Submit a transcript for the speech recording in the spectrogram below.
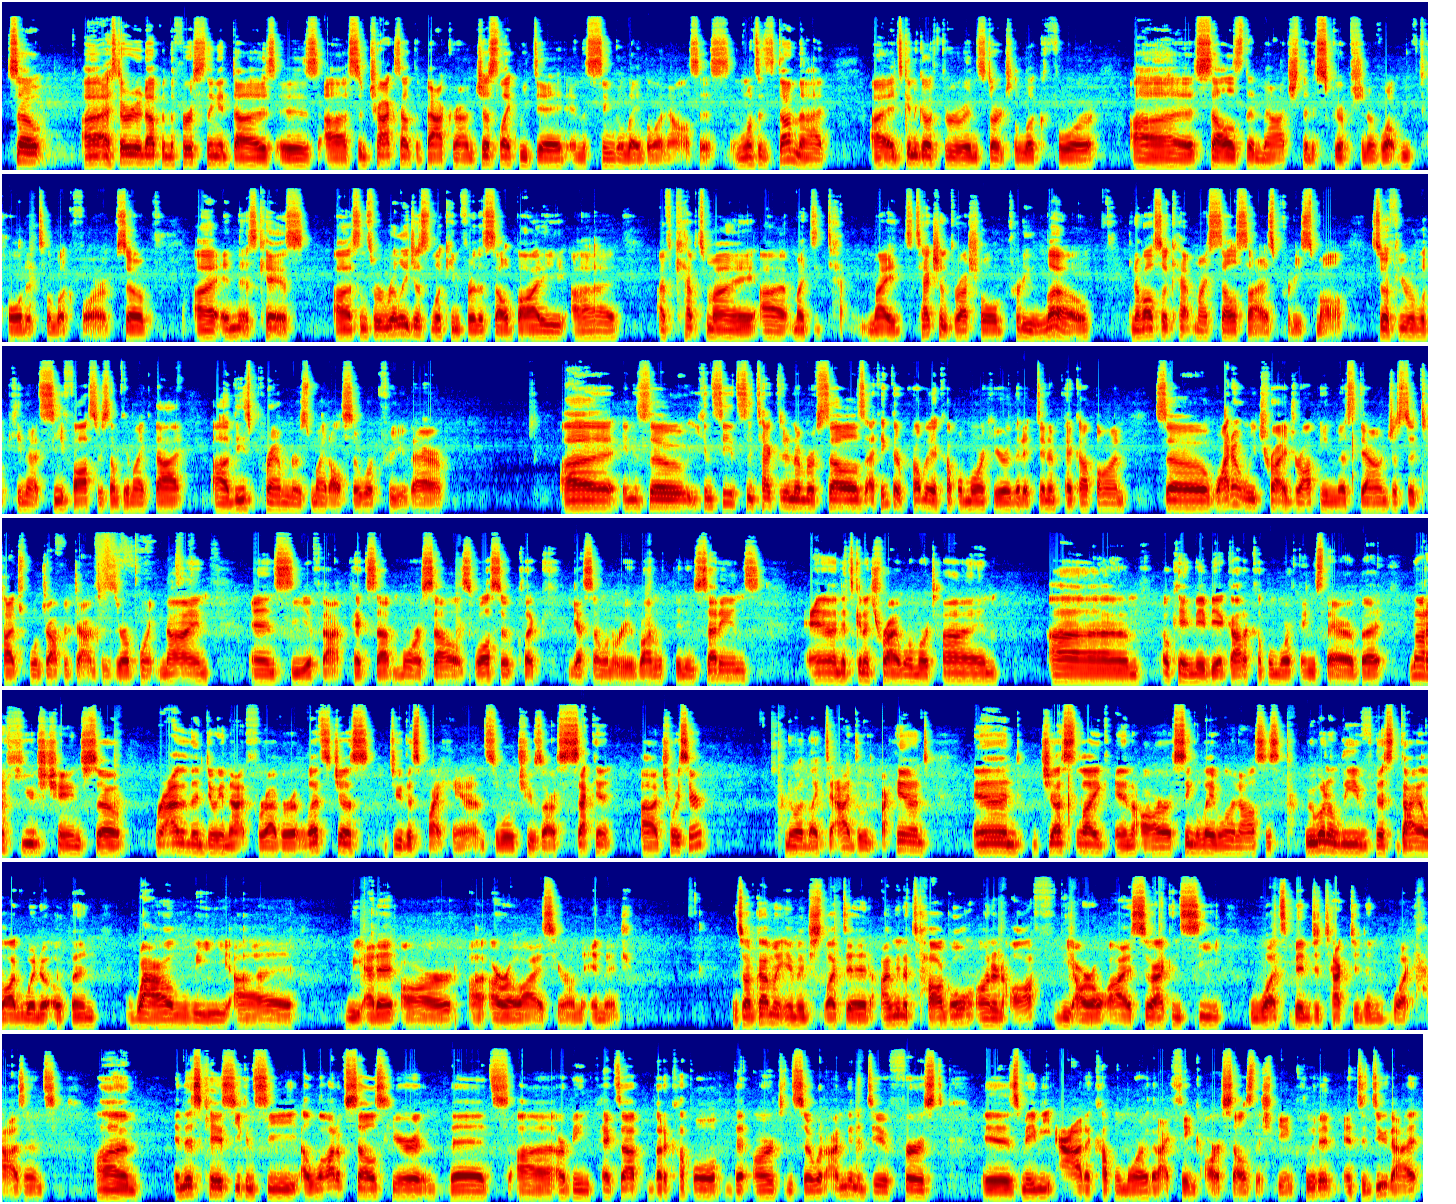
So uh, I started it up, and the first thing it does is uh, subtracts out the background, just like we did in the single label analysis. And once it's done that, uh, it's going to go through and start to look for uh, cells that match the description of what we've told it to look for. So uh, in this case, uh, since we're really just looking for the cell body, I've kept my my, my detection threshold pretty low, and I've also kept my cell size pretty small. So if you were looking at CFOS or something like that, uh, these parameters might also work for you there. Uh, and so you can see it's detected a number of cells. I think there are probably a couple more here that it didn't pick up on. So why don't we try dropping this down just a touch. We'll drop it down to 0.9 and see if that picks up more cells. We'll also click, yes, I want to rerun with the new settings. And it's going to try one more time. Um, okay, maybe it got a couple more things there, but not a huge change. So rather than doing that forever, let's just do this by hand. So we'll choose our second uh, choice here. No, I'd like to add delete by hand. And just like in our single label analysis, we want to leave this dialog window open while we, uh, we edit our uh, ROIs here on the image. And so I've got my image selected. I'm going to toggle on and off the ROIs so I can see what's been detected and what hasn't. Um, in this case, you can see a lot of cells here that uh, are being picked up, but a couple that aren't. And so what I'm going to do first is maybe add a couple more that I think are cells that should be included. And to do that,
